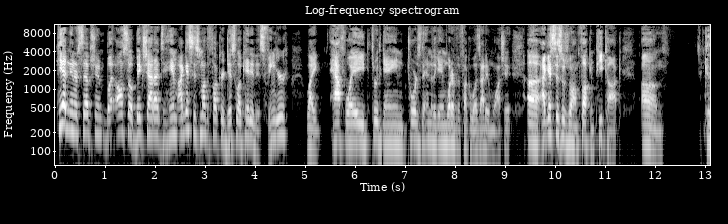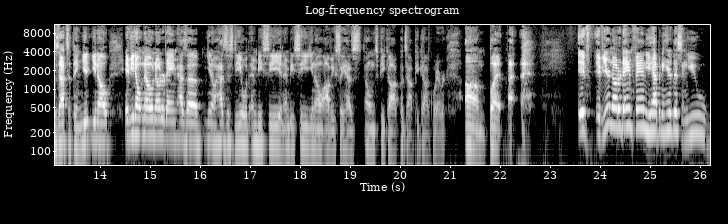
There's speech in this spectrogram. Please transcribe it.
He had an interception, but also big shout out to him. I guess this motherfucker dislocated his finger like halfway through the game, towards the end of the game, whatever the fuck it was. I didn't watch it. Uh, I guess this was on fucking Peacock. Um, because that's the thing. You you know, if you don't know, Notre Dame has a you know has this deal with NBC, and NBC you know obviously has owns Peacock, puts out Peacock, whatever. Um, but uh, if if you're Notre Dame fan, you happen to hear this, and you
